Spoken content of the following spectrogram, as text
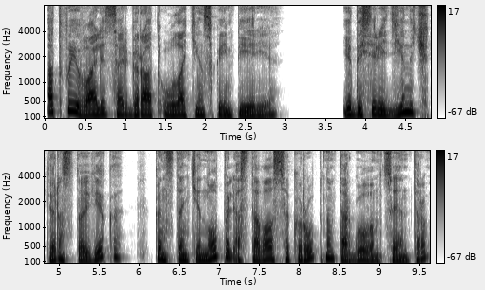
отвоевали Царьград у Латинской империи, и до середины XIV века Константинополь оставался крупным торговым центром,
